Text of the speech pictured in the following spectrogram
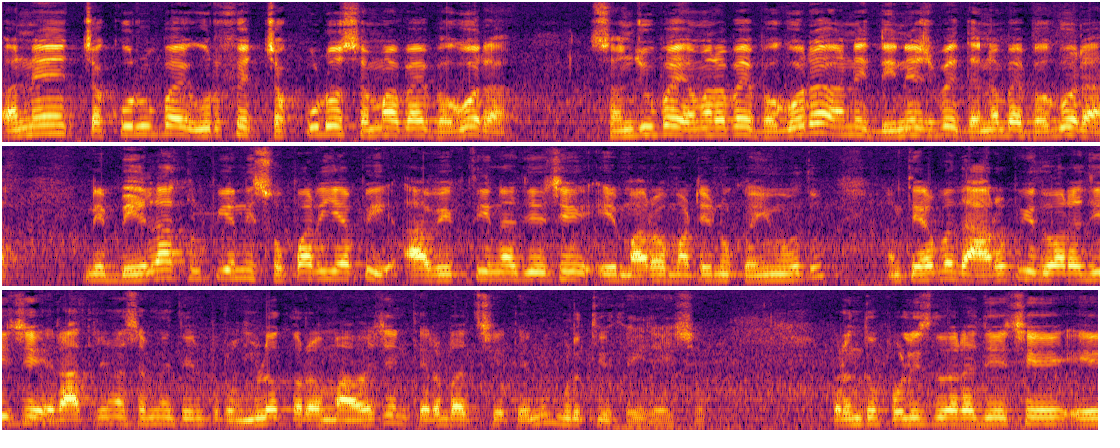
અને ચકુરુભાઈ ઉર્ફે ચકુડો સમાભાઈ ભગોરા, સંજુભાઈ અમરાભાઈ ભગોરા અને દિનેશભાઈ ધનાભાઈ ભગોરા ને બે લાખ રૂપિયાની સોપારી આપી આ વ્યક્તિના જે છે એ મારવા માટેનું કહ્યું હતું. અને ત્યારબાદ આરોપી દ્વારા જે છે રાત્રિના સમયે તેની પર હુમલો કરવામાં આવે છે અને ત્યારબાદ છે તેનું મૃત્યુ થઈ જાય છે. પરંતુ પોલીસ દ્વારા જે છે એ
